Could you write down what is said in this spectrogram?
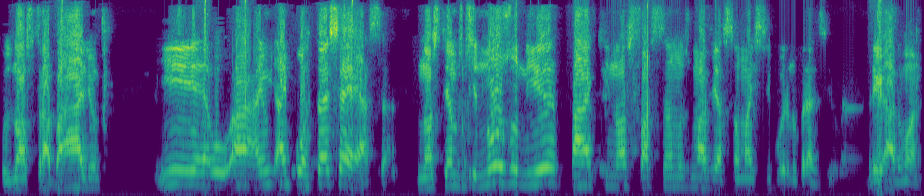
o nosso trabalho. E a, importância é essa. Nós temos que nos unir para que nós façamos uma aviação mais segura no Brasil. Obrigado, Rony.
